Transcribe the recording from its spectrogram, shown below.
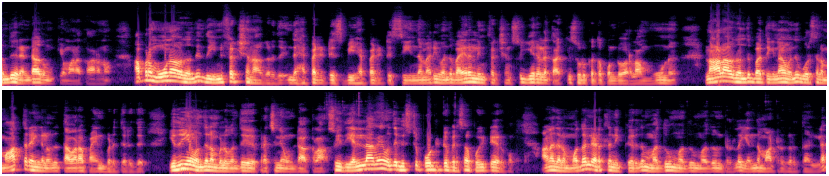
வந்து ரெண்டாவது முக்கியமான காரணம். அப்புறம் மூணாவது வந்து இந்த இன்ஃபெக்ஷன் ஆகுறது. இந்த ஹெப்படைட்டிஸ் பி ஹெப்படைட்டிஸ் சி இந்த மாதிரி வந்து வைரல் இன்ஃபெக்ஷன்ஸ் ஈரலை தாக்கி சுருக்கத்தை கொண்டு வரலாம். மூணு. நாலாவது வந்து பார்த்திங்கன்னா வந்து ஒரு சில மாத்திரைங்களை வந்து தவறாக பயன்படுத்துறது. இதையும் வந்து நம்மளுக்கு வந்து பிரச்சனையை உண்டாக்கலாம். ஸோ இது எல்லாமே வந்து லிஸ்ட்டு போட்டுட்டு பெருசாக போயிட்டே இருக்கும். ஆனால் அதில் முதல் இடத்துல நிற்கிறது மது மது மதுன்றதுல எந்த மாற்று கருத்தும் இல்லை.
